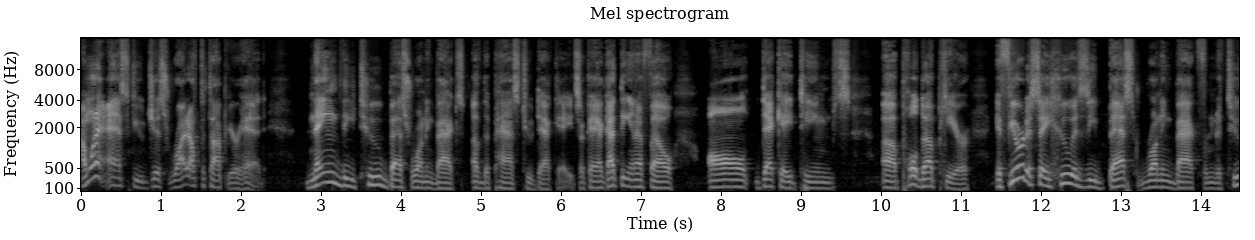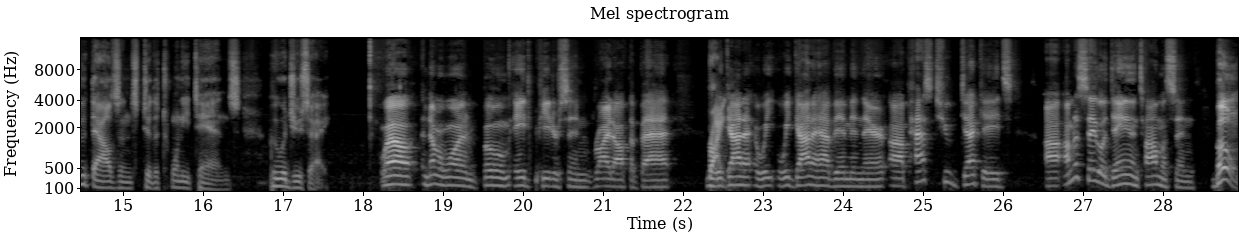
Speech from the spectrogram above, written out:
I want to ask you just right off the top of your head name the two best running backs of the past two decades. Okay. I got the NFL all decade teams uh, pulled up here. If you were to say who is the best running back from the 2000s to the 2010s, who would you say? Well, number one, boom, Adrian Peterson right off the bat. Right. We gotta we, we gotta have him in there. Uh past two decades, uh, I'm going to say LaDainian Tomlinson. Boom.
